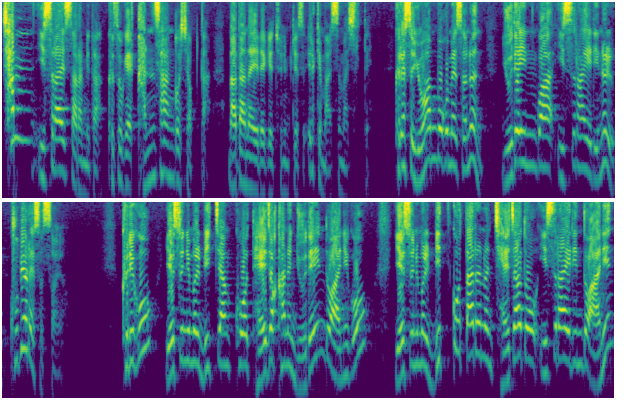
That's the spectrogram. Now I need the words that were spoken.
참 이스라엘 사람이다. 그 속에 간사한 것이 없다. 나다나엘에게 주님께서 이렇게 말씀하실 때. 그래서 요한복음에서는 유대인과 이스라엘인을 구별해서 써요. 그리고 예수님을 믿지 않고 대적하는 유대인도 아니고 예수님을 믿고 따르는 제자도 이스라엘인도 아닌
